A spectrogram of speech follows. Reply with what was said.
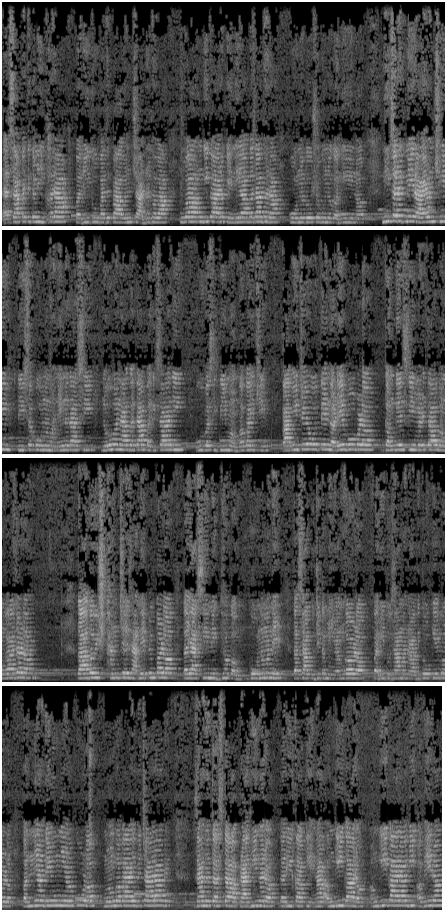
ऐसा पतित मी खरा परी तू बज पावन शाड धवा तुवा अंगीकार केले गदाधरा कोण दोष गुण गणीन निचरत्ने रायांची तीस कोण म्हणेन दासी। लोह नागता परिसारी पूर्वस्थिती मंग कैची। कावीचे होते नडे बोबळ गंगेसी मिळता गंगाजळ कागविष्ठांचे झाले पिंपळ तयासी निघ्य कोण म्हणे तसा कुजित मी अंगळ। परी तुझा म्हणावी केवळ। कन्या देऊन या कुळ मग काय विचारा? जाणत असता अपराधी केना अंगीकार अंगीकारादि अवेरा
